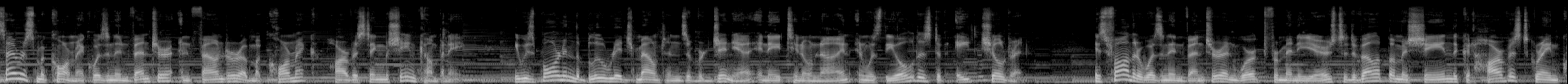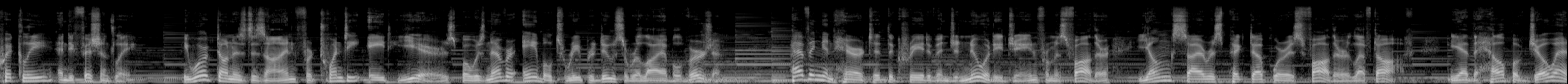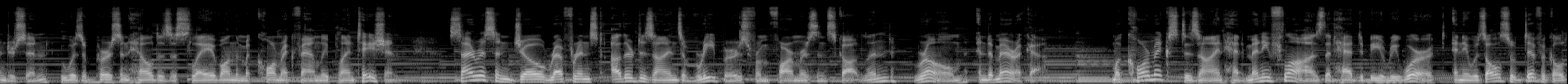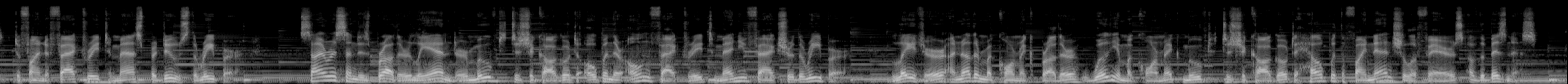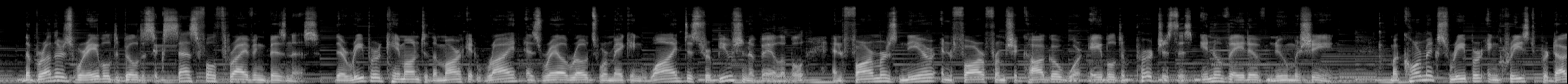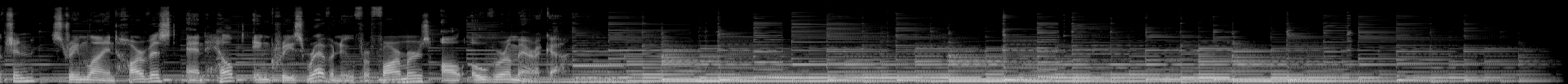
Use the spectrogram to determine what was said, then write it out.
Cyrus McCormick was an inventor and founder of McCormick Harvesting Machine Company. He was born in the Blue Ridge Mountains of Virginia in 1809 and was the oldest of eight children. His father was an inventor and worked for many years to develop a machine that could harvest grain quickly and efficiently. He worked on his design for 28 years but was never able to reproduce a reliable version. Having inherited the creative ingenuity gene from his father, young Cyrus picked up where his father left off. He had the help of Joe Anderson, who was a person held as a slave on the McCormick family plantation. Cyrus and Joe referenced other designs of reapers from farmers in Scotland, Rome, and America. McCormick's design had many flaws that had to be reworked, and it was also difficult to find a factory to mass produce the reaper. Cyrus and his brother, Leander, moved to Chicago to open their own factory to manufacture the reaper. Later, another McCormick brother, William McCormick, moved to Chicago to help with the financial affairs of the business. The brothers were able to build a successful, thriving business. Their Reaper came onto the market right as railroads were making wide distribution available, and farmers near and far from Chicago were able to purchase this innovative new machine. McCormick's Reaper increased production, streamlined harvest, and helped increase revenue for farmers all over America.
